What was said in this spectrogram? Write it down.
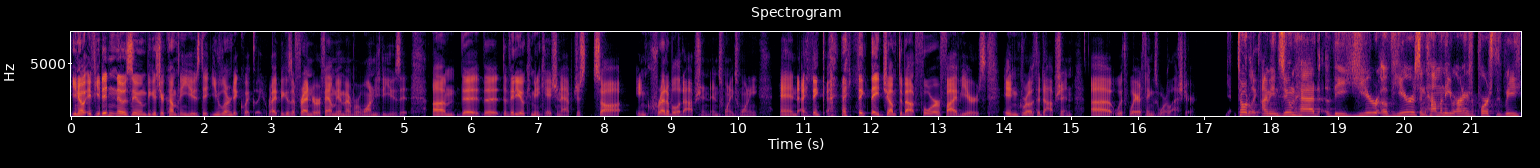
you know, if you didn't know Zoom because your company used it, you learned it quickly, right? Because a friend or a family member wanted you to use it. Um, the, the, the video communication app just saw incredible adoption in 2020 and i think i think they jumped about four or five years in growth adoption uh, with where things were last year yeah, totally. I mean, Zoom had the year of years, and how many earnings reports did we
